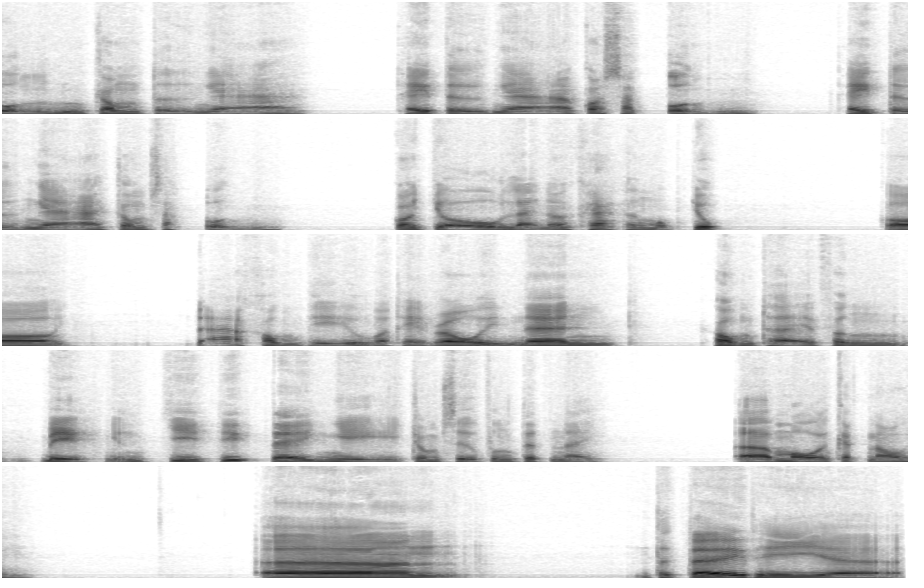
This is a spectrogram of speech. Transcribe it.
uẩn trong tự ngã. Thấy tự ngã có sắc uẩn thấy tự ngã trong sắc uẩn. Có chỗ lại nói khác hơn một chút. Có đã không hiểu và thấy rối nên không thể phân biệt những chi tiết tế nhị trong sự phân tích này. Ở mỗi cách nói. À, thực tế thì à,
